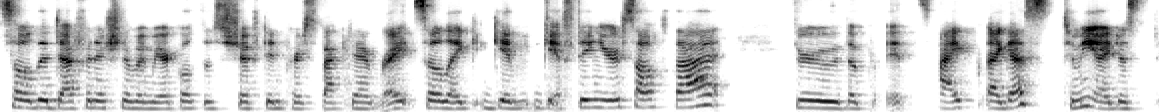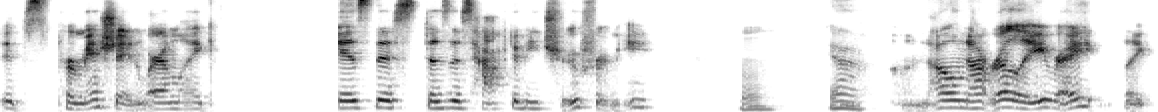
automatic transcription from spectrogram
so the definition of a miracle is shift in perspective right so like give gifting yourself that through the it's i i guess to me i just it's permission where i'm like is this does this have to be true for me hmm. Yeah. No, not really. Right. Like,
